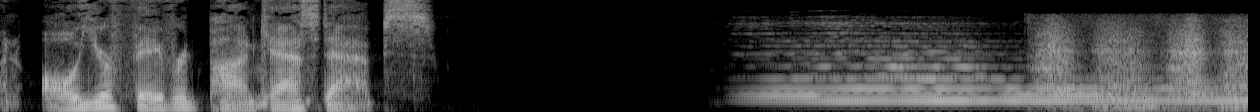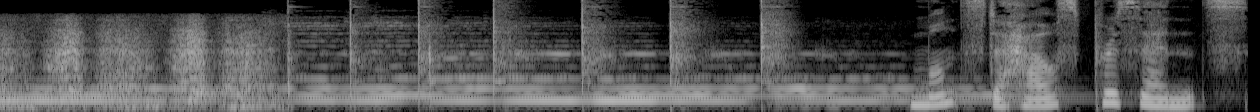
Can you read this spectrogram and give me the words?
on all your favorite podcast apps. Monster House presents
